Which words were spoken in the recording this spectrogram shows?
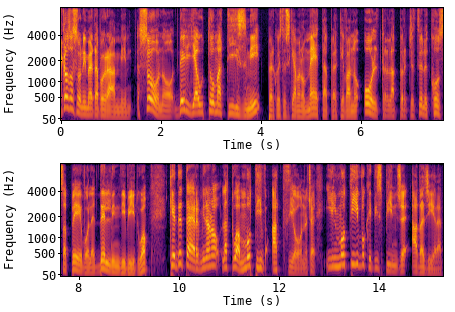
cosa sono i metaprogrammi? Sono degli automatismi, per questo si chiamano meta perché vanno oltre la percezione consapevole dell'individuo, che determinano la tua motivazione, cioè il motivo che ti spinge ad agire.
